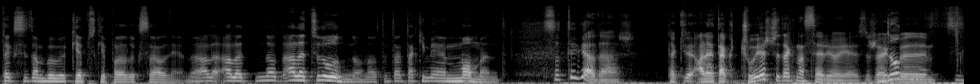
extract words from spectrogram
teksty tam były kiepskie paradoksalnie, no ale, ale, no, ale trudno, no, to, taki miałem moment. Co ty gadasz? Tak, ale tak czujesz, czy tak na serio jest, że no, jakby... No,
